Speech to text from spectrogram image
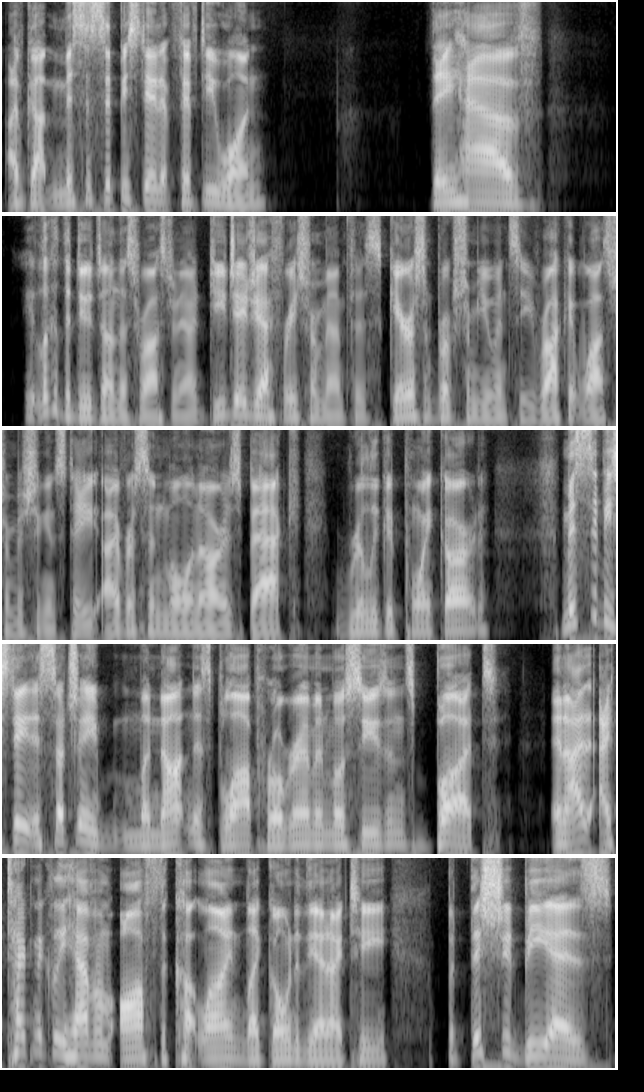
I've got Mississippi State at 51. They have, look at the dudes on this roster now DJ Jeffries from Memphis, Garrison Brooks from UNC, Rocket Watts from Michigan State, Iverson Molinar is back, really good point guard. Mississippi State is such a monotonous blah program in most seasons, but and I, I technically have them off the cut line, like going to the NIT, but this should be as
